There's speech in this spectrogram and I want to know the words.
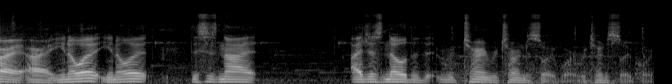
All right, all right. You know what? You know what? This is not. I just know that the, return, return to storyboard, return to storyboard.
